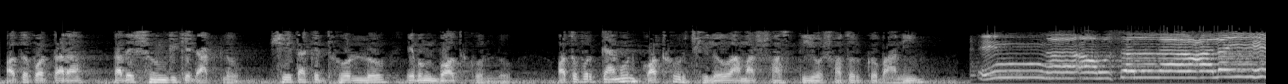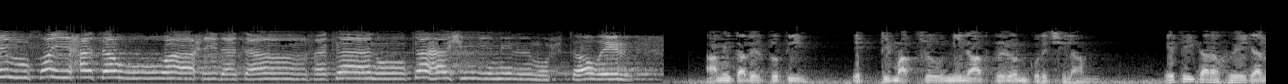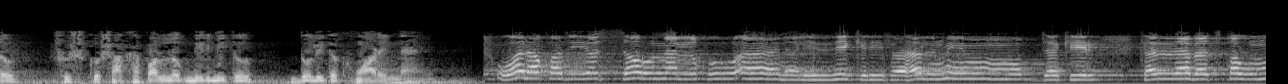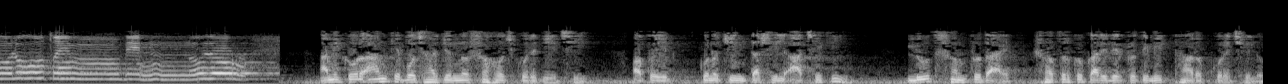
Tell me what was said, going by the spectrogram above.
অতপর তারা তাদের সঙ্গীকে ডাকল। সে তাকে ধরল এবং বধ করল। অতপর কেমন কঠোর ছিল আমার শাস্তি ও সতর্ক বাণী? আমি তাদের প্রতি একটি মাত্র নিনাদ প্রেরণ করেছিলাম। এতেই তারা হয়ে গেল শুষ্ক শাখা পল্লব নির্মিত দলিত খোঁয়ারের ন্যায়। আমি কোরআনকে বোঝার জন্য সহজ করে দিয়েছি। অতএব কোন চিন্তাশীল আছে কি? লুত সম্প্রদায় সতর্ককারীদের প্রতি মিথ্যা আরোপ করেছিল।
